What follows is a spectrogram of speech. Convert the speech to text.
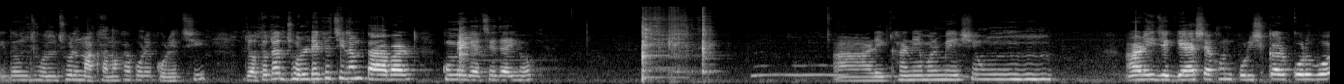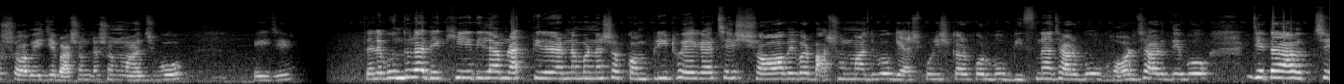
একদম ঝোল ঝোল মাখা মাখা করে করেছি। যতটা ঝোল রেখেছিলাম তা আবার কমে গেছে, যাই হোক। আর এখানে আমার মেয়ে এসে আর এই যে গ্যাস এখন পরিষ্কার করব, সব এই যে বাসন টাসন মাজবো, এই যে। তাহলে বন্ধুরা দেখিয়ে দিলাম, রাত্রিরে রান্নাবান্না সব কমপ্লিট হয়ে গেছে। সব এবার বাসন মাজবো, গ্যাস পরিষ্কার করব, বিছনা ঝাড়বো, ঘর ঝাড় দেব, যেটা হচ্ছে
